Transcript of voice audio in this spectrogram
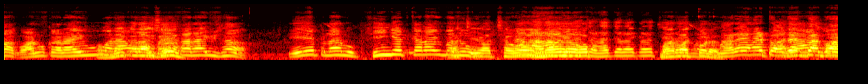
ભાગવાનું કરાયું અને કરાયું છે. એ પેલા રૂપસિંહ જ કરાવ્યું બધું વાત છે ના, ના. મારવા જ પડે મારે એના ટોગે જ ભાગવા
